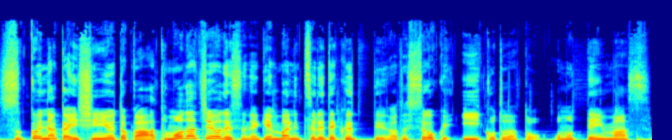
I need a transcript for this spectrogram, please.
すっごい仲いい親友とか友達をですね現場に連れてくっていうのは私すごくいいことだと思っています。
